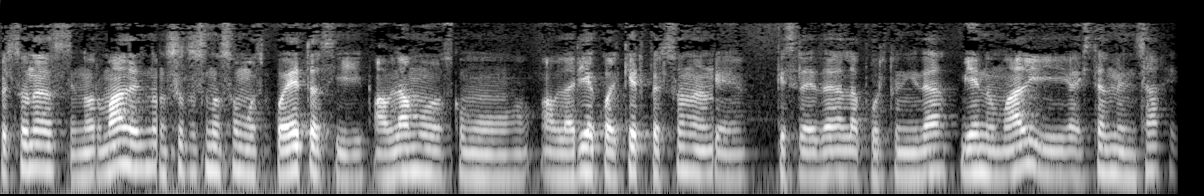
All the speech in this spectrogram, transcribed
personas normales, nosotros no somos poetas y hablamos como hablaría cualquier persona que, que se le da la oportunidad, bien o mal, y ahí está el mensaje.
